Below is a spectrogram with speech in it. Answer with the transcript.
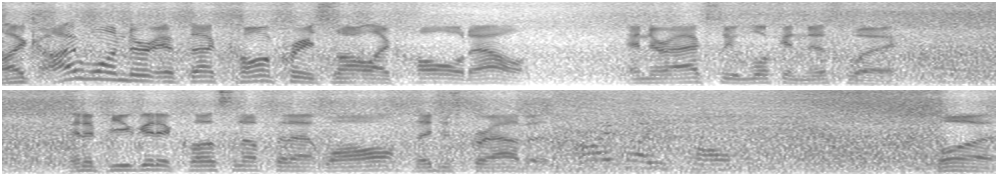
Like, I wonder if that concrete's not like hollowed out and they're actually looking this way. And if you get it close enough to that wall, they just grab it. I like you call me. What?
